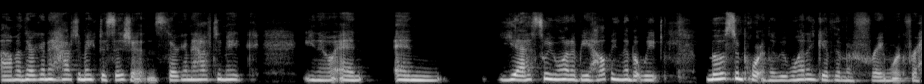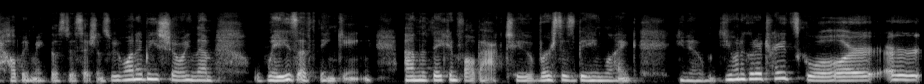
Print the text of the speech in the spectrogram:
um, and they're going to have to make decisions. They're going to have to make, you know, and, and yes, we want to be helping them, but we most importantly, we want to give them a framework for helping make those decisions. We want to be showing them ways of thinking um, that they can fall back to versus being like, you know, do you want to go to trade school or or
